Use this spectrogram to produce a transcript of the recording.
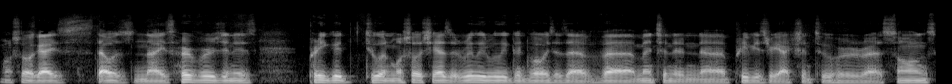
mashallah guys that was nice. Her version is pretty good too and mashallah she has a really really good voice as i've uh, mentioned in uh, previous reaction to her uh, songs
